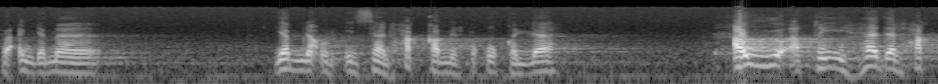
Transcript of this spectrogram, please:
فعندما يمنع الإنسان حقا من حقوق الله أو يعطي هذا الحق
